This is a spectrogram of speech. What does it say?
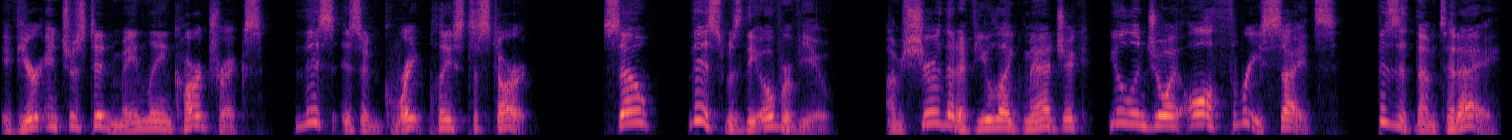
If you're interested mainly in card tricks, this is a great place to start. So, this was the overview. I'm sure that if you like magic, you'll enjoy all three sites. Visit them today.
